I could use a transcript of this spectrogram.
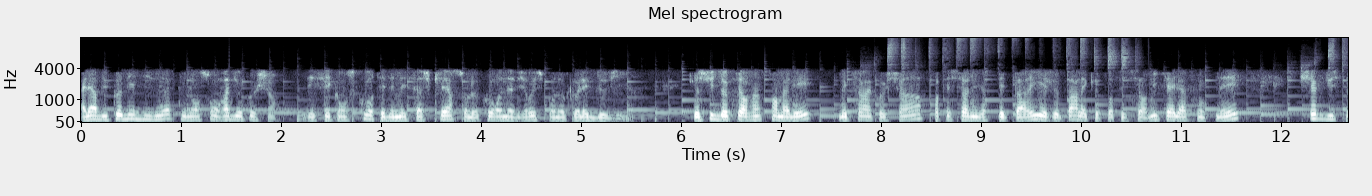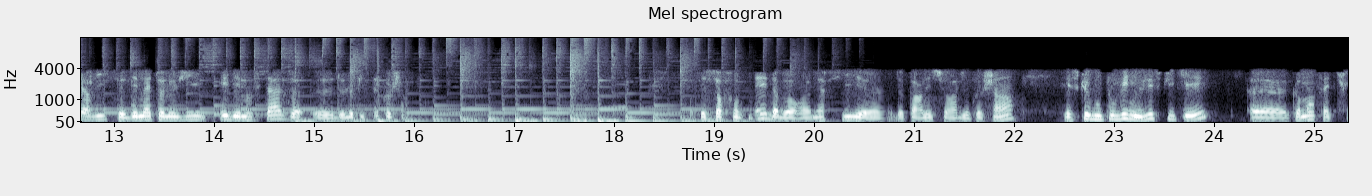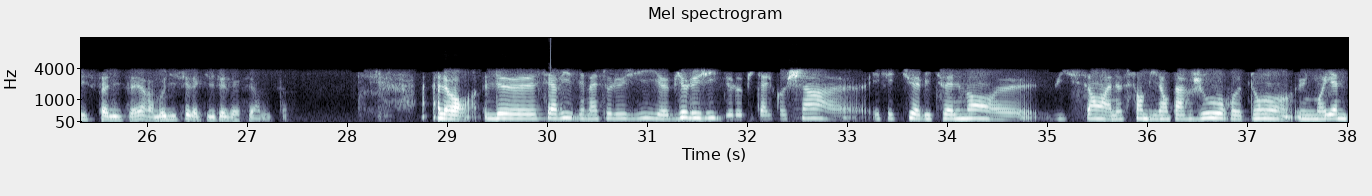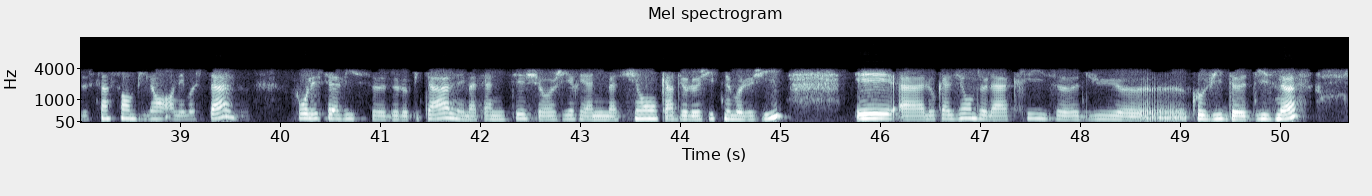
À l'ère du Covid-19, nous lançons Radio Cochin, des séquences courtes et des messages clairs sur le coronavirus pour nos collègues de ville. Je suis le docteur Vincent Mallet, médecin à Cochin, professeur à l'Université de Paris et je parle avec le professeur Michael Fontenay, chef du service d'hématologie et d'hémostase euh, de l'hôpital Cochin. Professeur Fontenay, d'abord euh, merci euh, de parler sur Radio Cochin. Est-ce que vous pouvez nous expliquer comment cette crise sanitaire a modifié l'activité de votre service? Alors, le service d'hématologie euh, biologique de l'hôpital Cochin euh, effectue habituellement 800 euh, à 900 bilans par jour, dont une moyenne de 500 bilans en hémostase pour les services de l'hôpital, les maternités, chirurgie, réanimation, cardiologie, pneumologie. Et à l'occasion de la crise du Covid-19,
